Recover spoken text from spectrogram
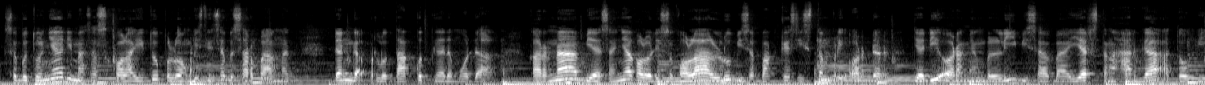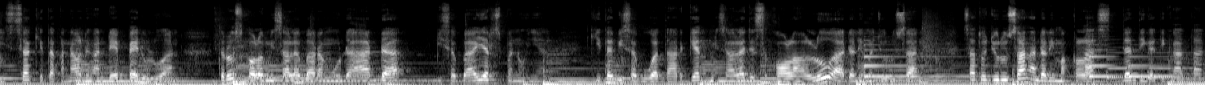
Sebetulnya di masa sekolah itu peluang bisnisnya besar banget dan nggak perlu takut nggak ada modal. Karena biasanya kalau di sekolah lu bisa pakai sistem pre-order. Jadi orang yang beli bisa bayar setengah harga atau bisa kita kenal dengan DP duluan. Terus kalau misalnya barang udah ada, bisa bayar sepenuhnya. Kita bisa buat target misalnya di sekolah lu ada 5 jurusan. Satu jurusan ada 5 kelas dan 3 tingkatan.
